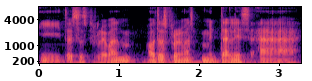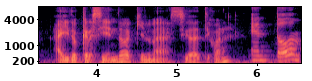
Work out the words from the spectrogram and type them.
y todos esos problemas, otros problemas mentales, ha, ha ido creciendo aquí en la ciudad de Tijuana. En todo,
